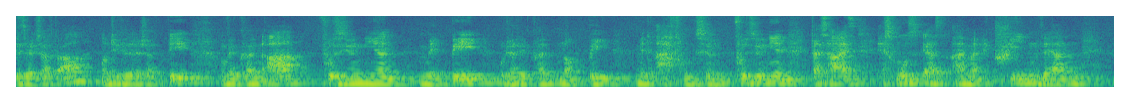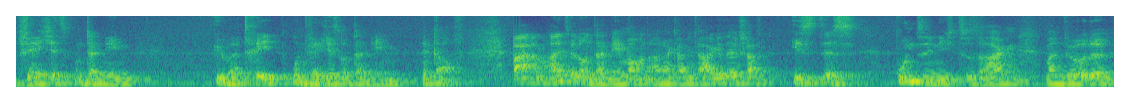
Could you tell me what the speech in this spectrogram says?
Gesellschaft A und die Gesellschaft B und wir können A fusionieren mit B oder wir könnten noch B mit A fusionieren. Das heißt, es muss erst einmal entschieden werden, welches Unternehmen überträgt und welches Unternehmen nimmt auf. Bei einem Einzelunternehmer und einer Kapitalgesellschaft ist es unsinnig zu sagen, man würde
